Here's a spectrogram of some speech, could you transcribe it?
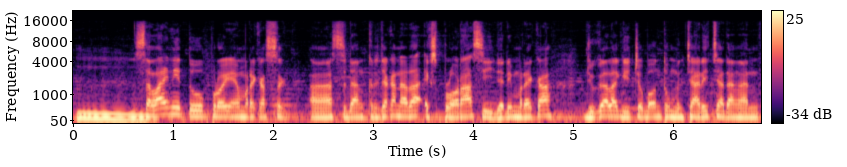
Hmm. Selain itu, proyek yang mereka se- uh, sedang kerjakan adalah eksplorasi. Jadi mereka juga lagi coba untuk mencari cadangan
